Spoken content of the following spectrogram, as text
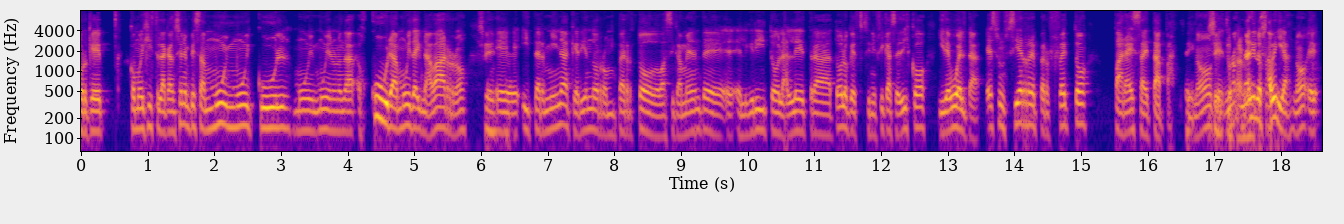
porque, como dijiste, la canción empieza muy, muy cool, muy, muy en una onda oscura, muy Dave Navarro, eh, y termina queriendo romper todo, básicamente, e, el, grito, la letra, todo lo que significa ese disco. Y de vuelta, es un cierre perfecto para esa etapa, ¿no? nadie lo sabía, ¿no? Eh,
